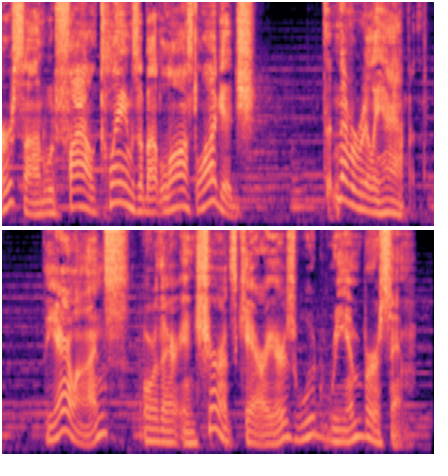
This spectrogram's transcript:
Irsan would file claims about lost luggage that never really happened. The airlines, or their insurance carriers, would reimburse him.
